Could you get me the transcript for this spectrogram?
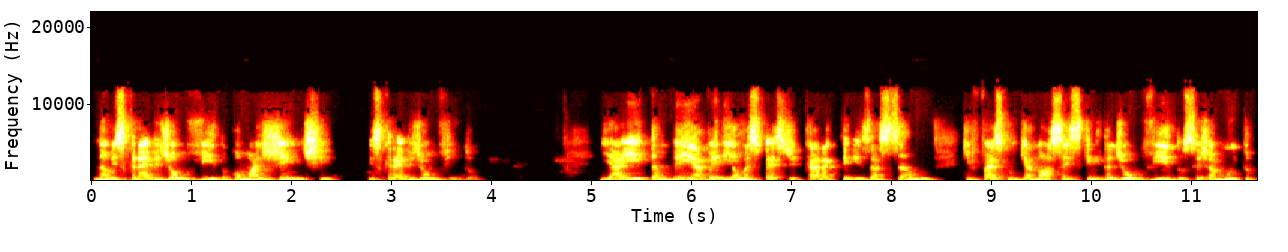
não escreve de ouvido como a gente escreve de ouvido. E aí também haveria uma espécie de caracterização que faz com que a nossa escrita de ouvido seja muito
